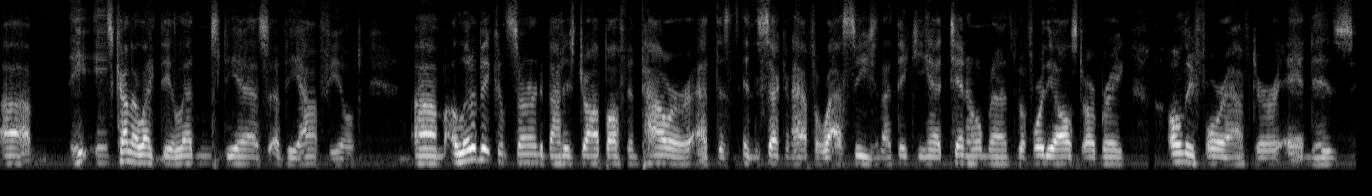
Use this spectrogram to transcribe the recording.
Um, he, he's kind of like the Aledmys Diaz of the outfield. Um, a little bit concerned about his drop off in power at the in the second half of last season. I think he had ten home runs before the All Star break, only four after, and his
